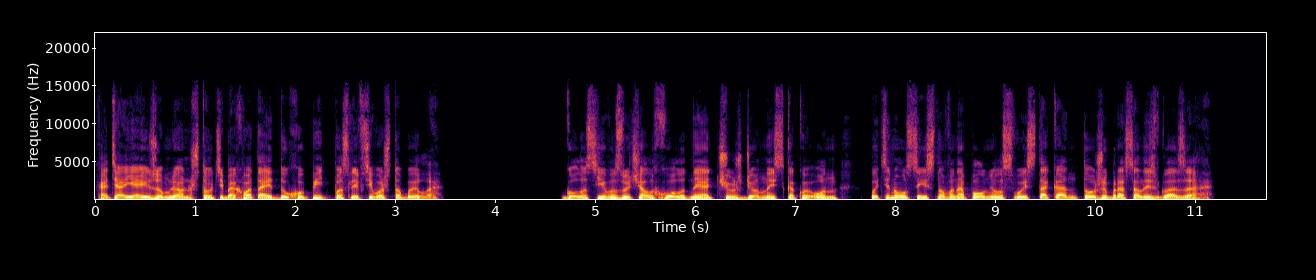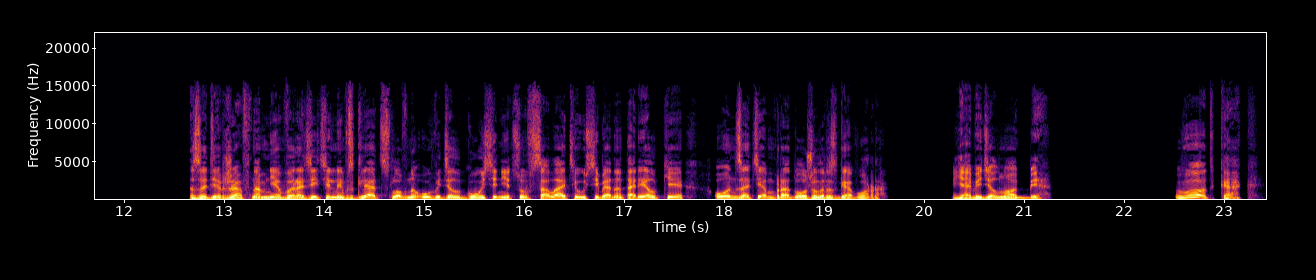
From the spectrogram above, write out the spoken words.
«Хотя я изумлен, что у тебя хватает духу пить после всего, что было». Голос его звучал холодно, и отчужденность, какой он потянулся и снова наполнил свой стакан, тоже бросалась в глаза. Задержав на мне выразительный взгляд, словно увидел гусеницу в салате у себя на тарелке, он затем продолжил разговор. «Я видел Нобби». «Вот как!»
